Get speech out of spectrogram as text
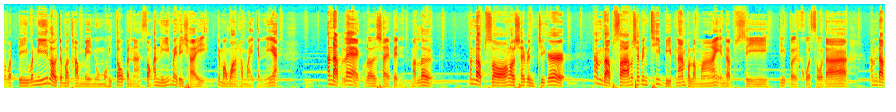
สวัสดีวันนี้เราจะมาทำเมนูโมฮิโต้กันนะสองอันนี้ไม่ได้ใช้จะมาวางทำไมกันเนี่ย อันดับแรกเราใช้เป็นมัตเลอร์อันดับ 2 เราใช้เป็นจิกเกอร์อันดับ 3 เราใช้เป็นที่บีบน้ำผลไม้ อันดับ 4 ที่เปิดขวดโซดา อันดับ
